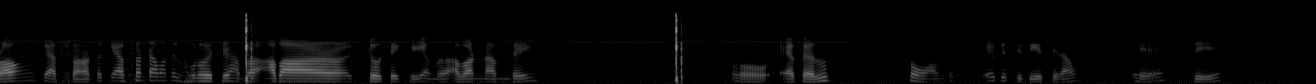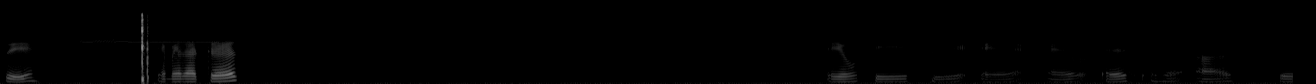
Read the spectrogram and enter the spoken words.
রং ক্যাপশন অর্থাৎ ক্যাপশনটা আমাদের ভুল হয়েছে, আমরা আবার একটু দেখি, আমরা আবার নাম দেই। ও এফ এল সো আমরা এবিসি দিয়েছিলাম A B C email address U T P A L S A R K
